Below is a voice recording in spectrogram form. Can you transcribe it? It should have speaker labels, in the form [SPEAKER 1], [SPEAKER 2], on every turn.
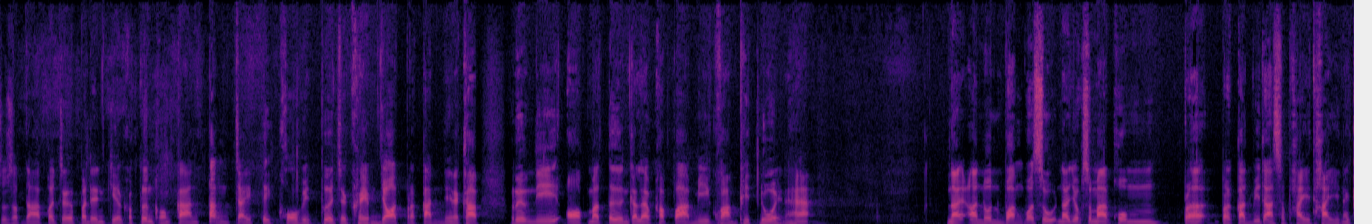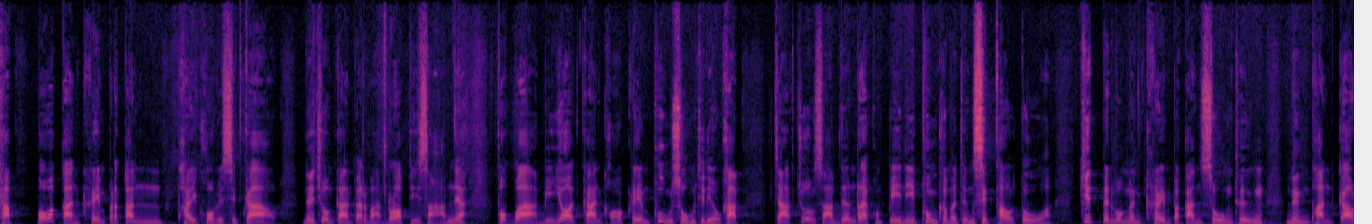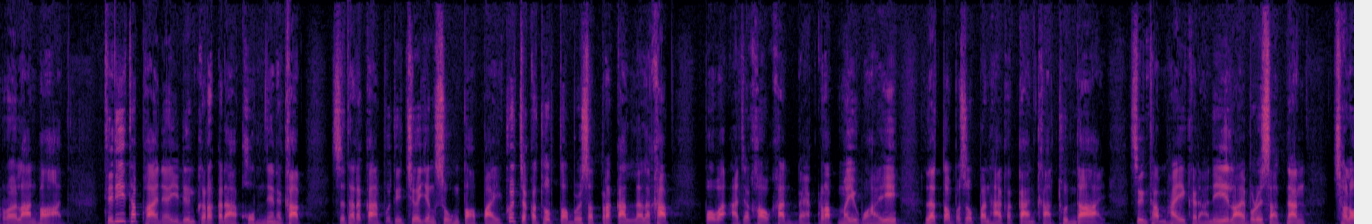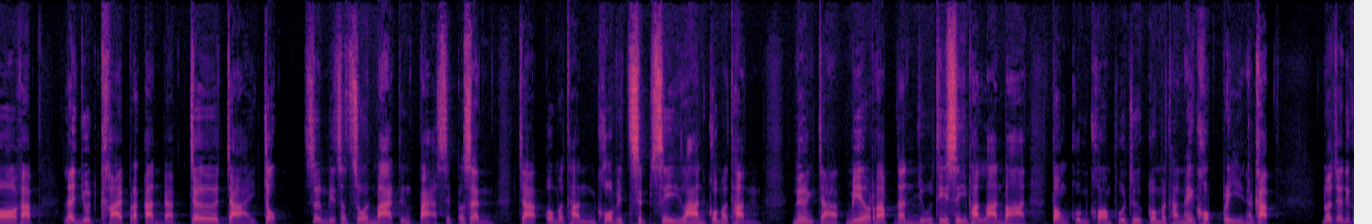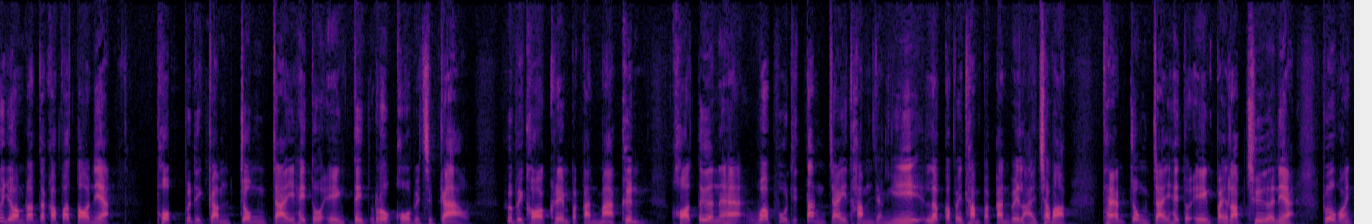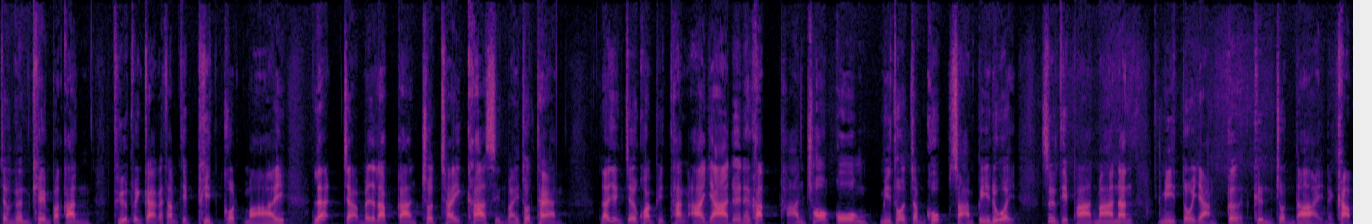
[SPEAKER 1] สุดสัปดาห์ก็เจอประเด็นเกี่ยวกับเรื่องของการตั้งใจติดโควิด เพื่อจะเคลมยอดประกันนี่นะครับ เรื่องนี้ออกมาเตือนกันแล้วครับว่ามีความผิดด้วยนะฮะนายอนนท์วังวสุนายกสมาคมประประกันวินาศภัยไทยนะครับบอกว่าการเคลมประกันภัยโควิด -19 ในช่วงการแพร่ระบาดรอบที่3เนี่ยพบว่ามียอดการขอเคลมพุ่งสูงทีเดียวครับ จากช่วง 3 เดือนแรกของปีนี้พุ่งขึ้นมาถึง 10 เท่าตัว คิดเป็นวงเงินเคลมประกันสูงถึง 1,900 ล้านบาท ทีนี้ถ้าภายในเดือนกรกฎาคมเนี่ยนะครับสถานการณ์ผู้ติดเชื้อยังสูงต่อไป ก็จะกระทบต่อบริษัทประกันแล้วล่ะครับ เพราะว่าอาจจะเข้าขั้นแบกรับไม่ไหว และต้องประสบปัญหากับการขาดทุนได้ ซึ่งทำให้ขณะนี้หลายบริษัทนั้นชะลอครับและหยุดขายประกันแบบเจอจ่ายจบซึ่งมีสัดส่วนมากถึง 80%จากกรมธรรม์โควิด 14 ล้านกรมธรรม์เนื่องจากเบี้ยรับนั้นอยู่ที่ 4,000 ล้านบาท ต้องคุ้มครองผู้ถือกรมธรรม์ให้ครบปีนะครับ นอกจากนี้ก็ยอมรับนะครับว่าตอนนี้ บพฤติกรรมจงใจให้ตัวเองติดโรคโควิด -19 เพื่อไปขอเคลมประกันมากขึ้น ขอเตือนนะฮะว่าผู้ที่ตั้งใจทำอย่างนี้ แล้วก็ไปทำประกันไว้หลายฉบับ แถมจงใจให้ตัวเองไปรับเชื้อเนี่ยเพื่อหวังจะเงินเคลมประกัน ถือเป็นการกระทำที่ผิดกฎหมาย และจะไม่ได้รับการชดใช้ค่าสินไหมทดแทนแล้วยังเจอความผิดทางอาญาด้วยนะครับ ฐานช่อโกง มีโทษจำคุก 3 ปีด้วย ซึ่งที่ผ่านมานั้นมีตัวอย่างเกิดขึ้นจนได้นะครับ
